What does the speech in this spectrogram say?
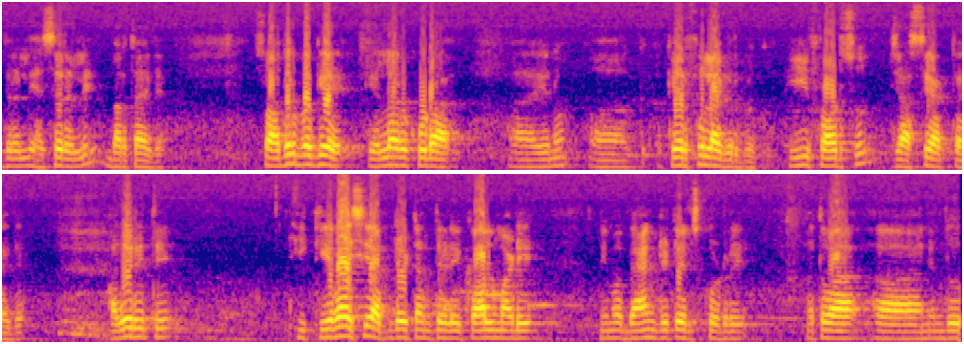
ಇದರಲ್ಲಿ ಹೆಸರಲ್ಲಿ ಬರ್ತಾ ಇದೆ. ಸೊ ಅದ್ರ ಬಗ್ಗೆ ಎಲ್ಲರೂ ಕೂಡ ಏನು ಕೇರ್ಫುಲ್ ಆಗಿರಬೇಕು. ಈ ಫ್ರಾಡ್ಸು ಜಾಸ್ತಿ ಆಗ್ತಾ ಇದೆ. ಅದೇ ರೀತಿ ಈ ಕೆ ವೈ ಸಿ ಅಪ್ಡೇಟ್ ಅಂತೇಳಿ ಕಾಲ್ ಮಾಡಿ ನಿಮ್ಮ ಬ್ಯಾಂಕ್ ಡೀಟೇಲ್ಸ್ ಕೊಡ್ರಿ ಅಥವಾ ನಿಮ್ಮದು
